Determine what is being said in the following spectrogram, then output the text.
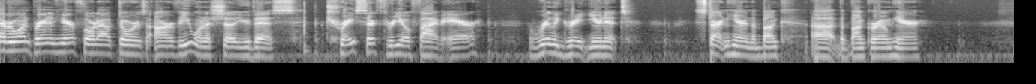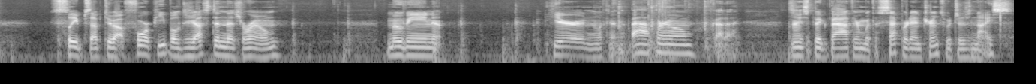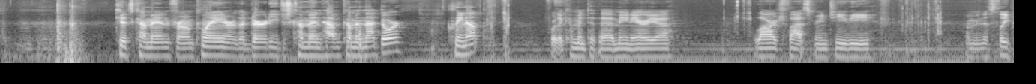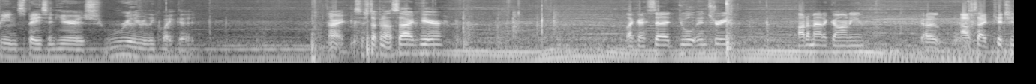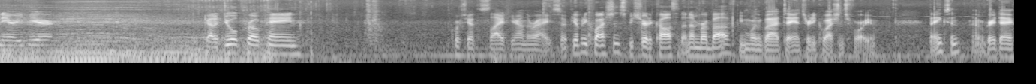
Everyone, Brandon here, Florida Outdoors RV. Want to show you this Tracer 305 Air. Really great unit. Starting here in the bunk, uh, the bunk room here. Sleeps up to about four people just in this room. Moving here and looking at the bathroom. Got a nice big bathroom with a separate entrance, which is nice kids come in from playing or they're dirty, just come in, have them come in that door, clean up before they come into the main area. Large flat screen TV. I mean, the sleeping space in here is really, really quite good. Alright, so stepping outside here. Like I said, dual entry, automatic awning. Got an outside kitchen area here. Got a dual propane, of course, you have the slide here on the right. So if you have any questions, be sure to call us at the number above. Be more than glad to answer any questions for you. Thanks and have a great day.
